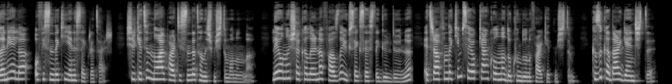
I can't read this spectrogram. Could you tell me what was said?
Daniela ofisindeki yeni sekreter. Şirketin Noel partisinde tanışmıştım onunla. Leo'nun şakalarına fazla yüksek sesle güldüğünü, etrafında kimse yokken koluna dokunduğunu fark etmiştim. Kızı kadar gençti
